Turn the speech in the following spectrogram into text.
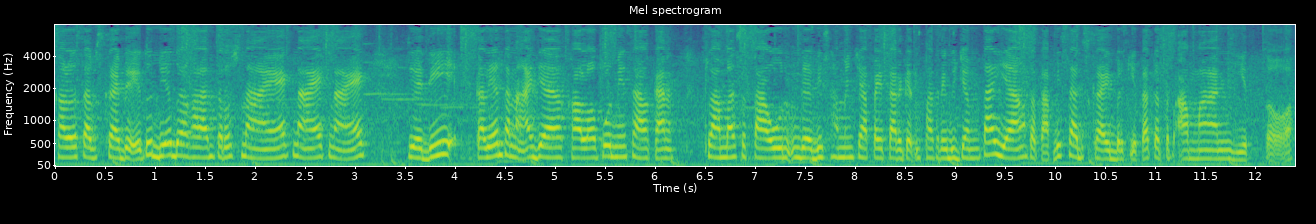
Kalau subscriber itu dia bakalan terus naik, naik, naik. Jadi kalian tenang aja. Kalaupun misalkan selama setahun nggak bisa mencapai target 4000 jam tayang, tetapi subscriber kita tetap aman gitu.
